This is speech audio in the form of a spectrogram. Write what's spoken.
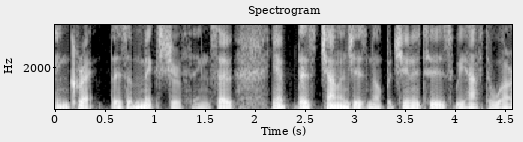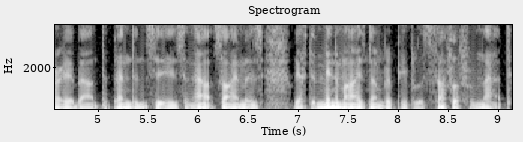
incorrect. There's a mixture of things. So, you know, there's challenges and opportunities. We have to worry about dependencies and Alzheimer's. We have to minimize the number of people who suffer from that.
